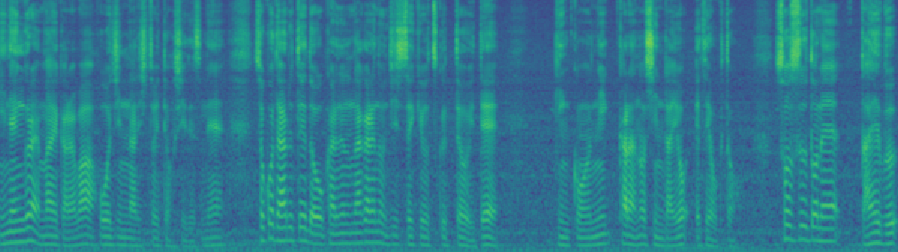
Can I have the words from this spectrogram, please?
2年ぐらい前からは法人なりしといてほしいですね。そこである程度お金の流れの実績を作っておいて銀行にからの信頼を得ておくと。そうするとねだいぶ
